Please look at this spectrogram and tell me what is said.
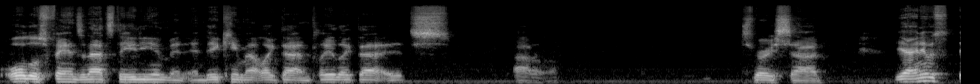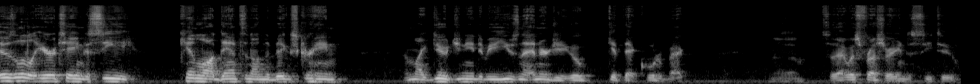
All those fans in that stadium, and, and they came out like that and played like that. It's, I don't know. It's very sad. Yeah, and it was it was a little irritating to see Kinlaw dancing on the big screen. I'm like, dude, you need to be using that energy to go get that quarterback. Um, so that was frustrating to see too.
